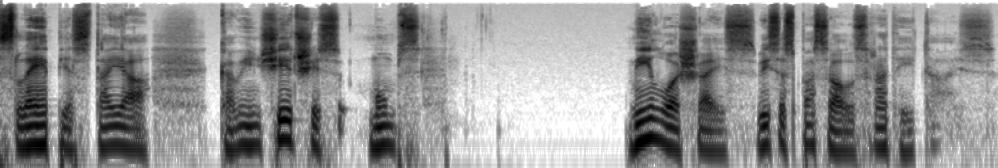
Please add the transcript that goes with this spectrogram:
slēpjas tajā, ka viņš ir šis mums mīlošais, visas pasaules radītājs.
